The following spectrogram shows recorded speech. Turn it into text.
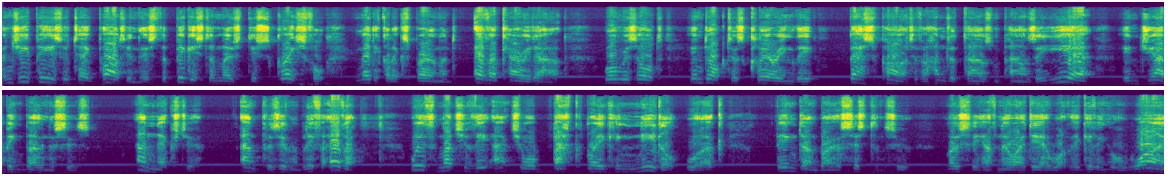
And GPs who take part in this, the biggest and most disgraceful medical experiment ever carried out, will result in doctors clearing the best part of £100,000 a year in jabbing bonuses. And next year and presumably forever, with much of the actual back-breaking needle work being done by assistants who mostly have no idea what they're giving or why.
